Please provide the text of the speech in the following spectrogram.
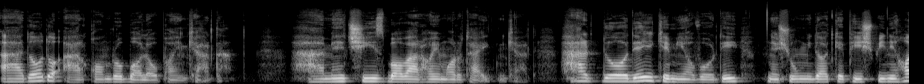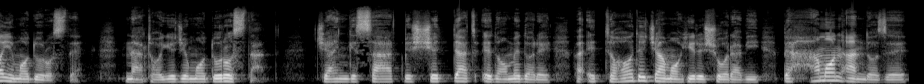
اعداد و ارقام رو بالا و پایین کردن. همه چیز باورهای ما رو تایید می‌کرد. هر داده ای که می آوردی نشون می‌داد که پیش بینی های ما درسته. نتایج ما درستند. جنگ سرد به شدت ادامه داره و اتحاد جماهیر شوروی به همان اندازه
